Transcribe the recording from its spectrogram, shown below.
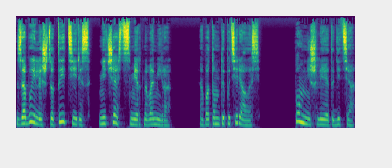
Забыли, что ты, Тирис, не часть смертного мира. А потом ты потерялась. Помнишь ли это, дитя?»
